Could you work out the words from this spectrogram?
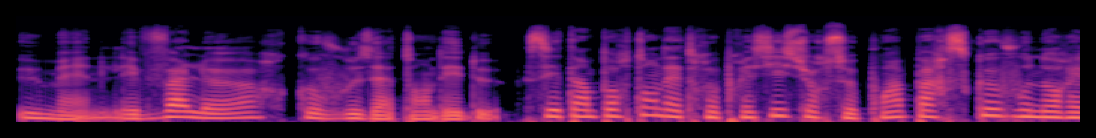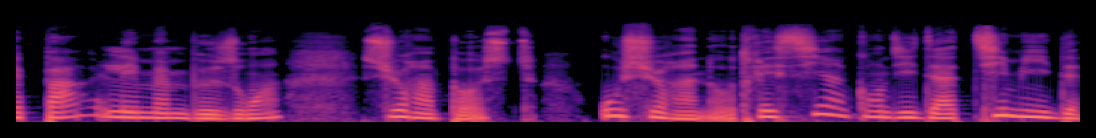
humaines, les valeurs que vous attendez d'eux. C'est important d'être précis sur ce point parce que vous n'aurez pas les mêmes besoins sur un poste ou sur un autre. Et si un candidat timide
